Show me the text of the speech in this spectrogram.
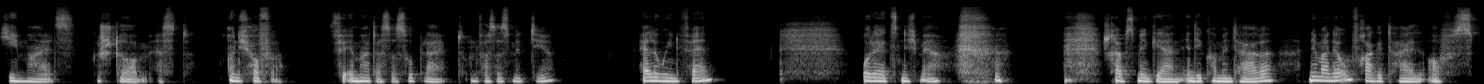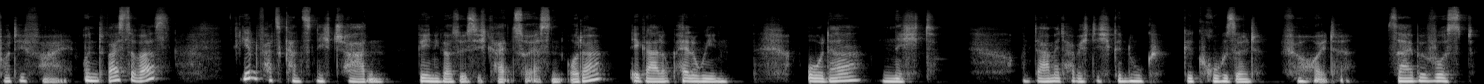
jemals gestorben ist. Und ich hoffe für immer, dass es so bleibt. Und was ist mit dir? Halloween-Fan? Oder jetzt nicht mehr? Schreib's mir gern in die Kommentare. Nimm an der Umfrage teil auf Spotify. Und weißt du was? Jedenfalls kann es nicht schaden, weniger Süßigkeiten zu essen, oder? Egal ob Halloween oder nicht. Und damit habe ich dich genug gegruselt für heute. Sei bewusst,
